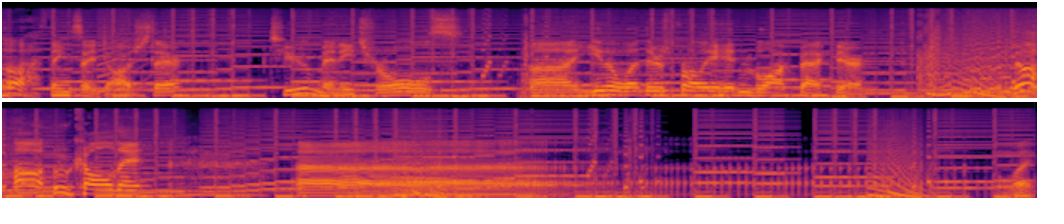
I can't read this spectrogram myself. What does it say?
Ugh, things I dodged there? Too many trolls. Uh, you know what? There's probably a hidden block back there. Oh, who called it? Uh... What?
